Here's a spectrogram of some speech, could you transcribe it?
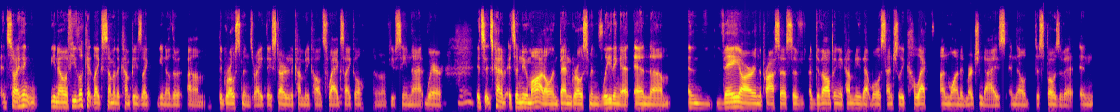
and so i think you know if you look at like some of the companies like you know the um the grossmans right? They started a company called swag cycle. I don't know if you've seen that where mm-hmm. it's it's kind of it's a new model and ben grossman's leading it. And um and they are in the process of of developing a company that will essentially collect unwanted merchandise and they'll dispose of it in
